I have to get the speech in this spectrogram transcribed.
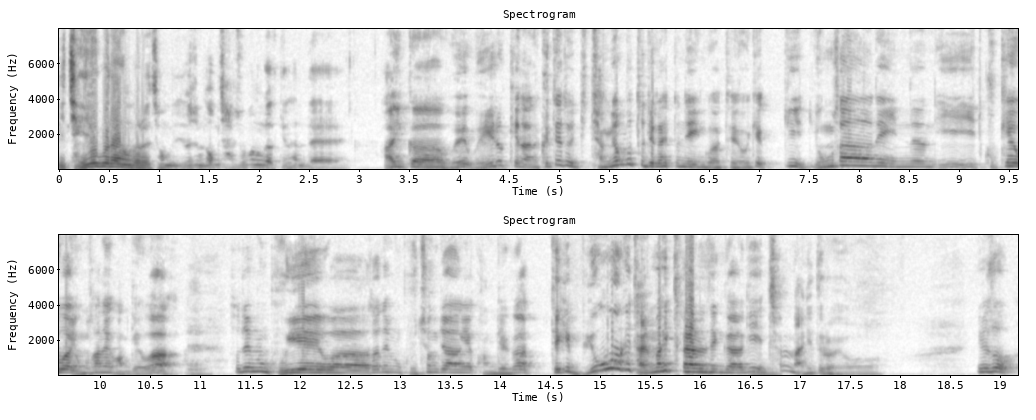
이 제의 요구라는 거를 좀 요즘 너무 자주 보는 것 같긴 한데 아, 그러니까 왜, 왜 이렇게 나는 그때도 작년부터 제가 했던 얘기인 것 같아요. 이게 이 용산에 있는 이, 이 국회와 용산의 관계와 네. 서대문 구의회와 서대문 구청장의 관계가 되게 묘하게 닮아 있다는 생각이 음. 참 많이 들어요. 그래서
